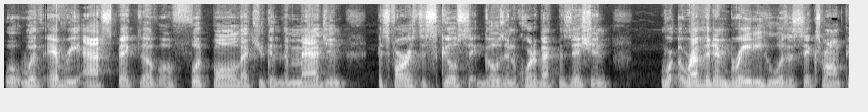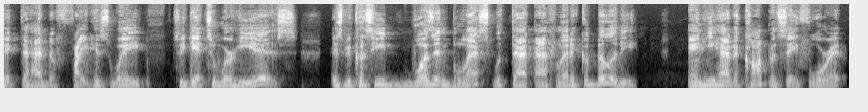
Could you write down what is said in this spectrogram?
with every aspect of, of football that you can imagine as far as the skill set goes in the quarterback position rather than Brady, who was a six round pick that had to fight his way to get to where he is, is because he wasn't blessed with that athletic ability, and he had to compensate for it,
